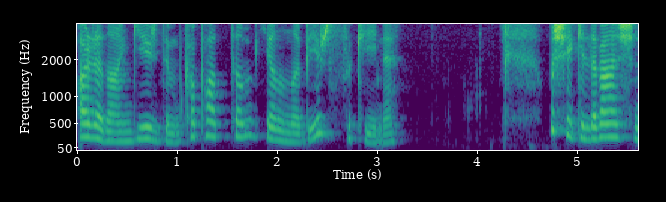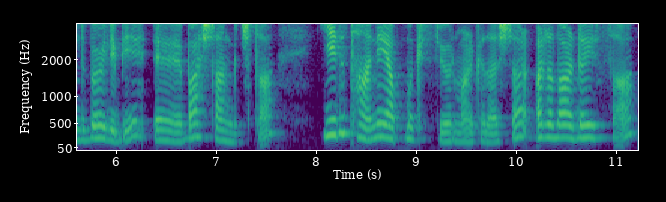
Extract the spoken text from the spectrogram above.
aradan girdim kapattım. Yanına bir sık iğne. Bu şekilde ben şimdi böyle bir e, başlangıçta 7 tane yapmak istiyorum arkadaşlar. Aralardaysa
